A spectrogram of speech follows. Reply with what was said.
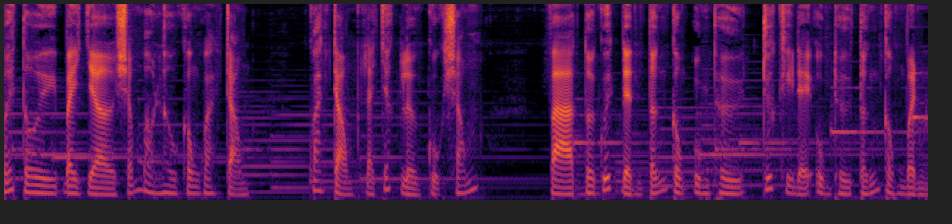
Với tôi, bây giờ sống bao lâu không quan trọng. Quan trọng là chất lượng cuộc sống. Và tôi quyết định tấn công ung thư trước khi để ung thư tấn công mình.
